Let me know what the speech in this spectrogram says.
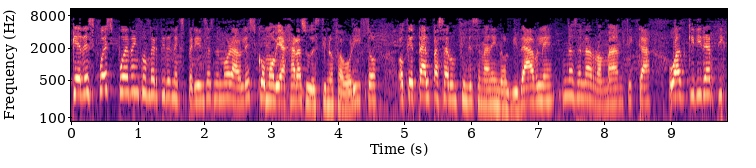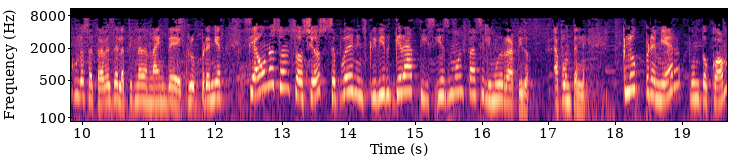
que después pueden convertir en experiencias memorables como viajar a su destino favorito o qué tal pasar un fin de semana inolvidable, una cena romántica o adquirir artículos a través de la tienda online de Club Premier. Si aún no son socios, se pueden inscribir gratis y es muy fácil y muy rápido. Apúntenle clubpremier.com,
